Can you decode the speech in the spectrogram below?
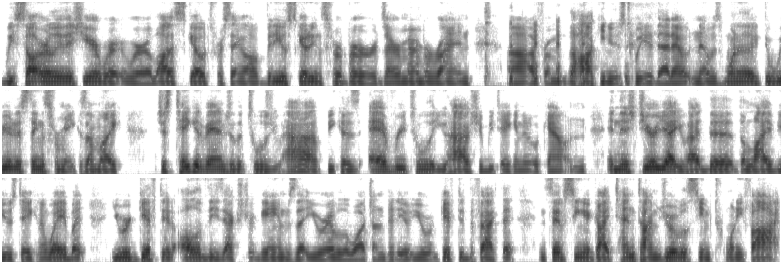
we saw earlier this year where, where a lot of scouts were saying, "Oh, video scouting's for birds." I remember Ryan uh, from the Hockey News tweeted that out, and that was one of the, like, the weirdest things for me because I'm like, just take advantage of the tools you have because every tool that you have should be taken into account. And in this year, yeah, you had the the live views taken away, but you were gifted all of these extra games that you were able to watch on video. You were gifted the fact that instead of seeing a guy ten times, you were able to see him twenty five.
